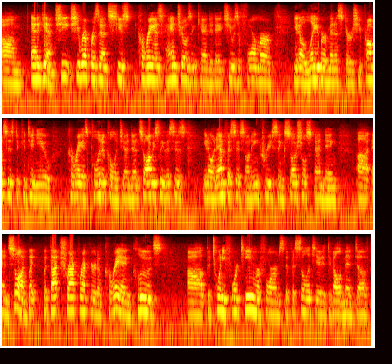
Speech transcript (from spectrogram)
Um, and again, she she represents she's Correa's hand chosen candidate. She was a former, you know, labor minister. She promises to continue Correa's political agenda, and so obviously this is you know an emphasis on increasing social spending uh, and so on. But but that track record of Correa includes uh, the 2014 reforms that facilitated development of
